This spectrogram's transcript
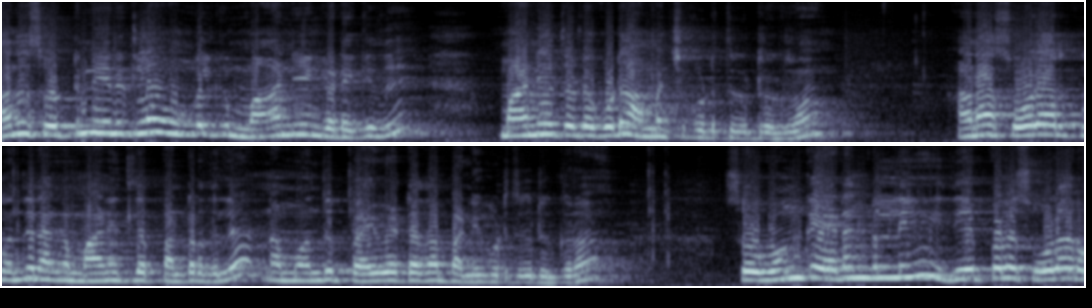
அந்த சொட்டு நீருக்கெலாம் உங்களுக்கு மானியம் கிடைக்குது. மானியத்தோட கூட அமைச்சு கொடுத்துக்கிட்டு இருக்கிறோம். ஆனால் சோலாருக்கு வந்து நாங்கள் மானியத்தில் பண்ணுறதில்ல நம்ம வந்து ப்ரைவேட்டாக தான் பண்ணி கொடுத்துக்கிட்டு இருக்கிறோம். ஸோ உங்கள் இடங்கள்லையும் இதே போல் சோலார்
